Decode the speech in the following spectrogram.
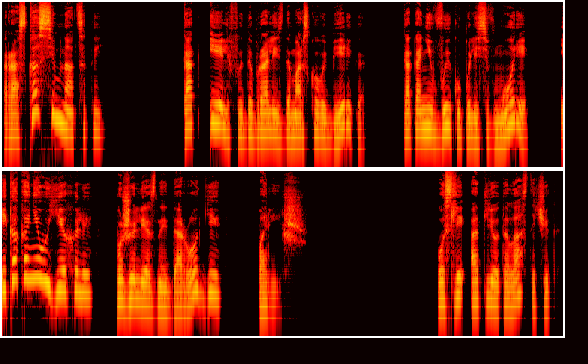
Рассказ 17. Как эльфы добрались до морского берега, как они выкупались в море и как они уехали по железной дороге в Париж. После отлета ласточек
